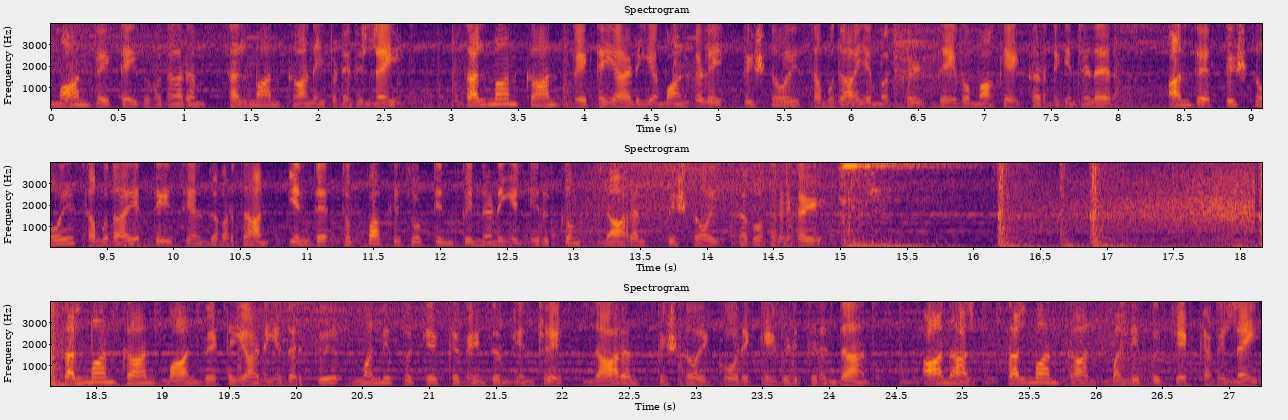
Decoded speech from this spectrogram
மான் வேட்டை விவகாரம் சல்மான் கானை விடவில்லை. சல்மான் கான் வேட்டையாடிய மான்களை பிஷ்னோய் சமுதாய மக்கள் தெய்வமாக கருதுகின்றனர். அந்த பிஷ்னோய் சமுதாயத்தை சேர்ந்தவர்தான் இந்த துப்பாக்கி சூட்டின் பின்னணியில் இருக்கும் லாரன்ஸ் பிஷ்னோய் சகோதரர்கள். சல்மான் கான் மான் வேட்டையாடியதற்கு மன்னிப்பு கேட்க வேண்டும் என்று லாரன்ஸ் பிஷ்னோய் கோரிக்கை விடுத்திருந்தான். ஆனால் சல்மான் கான் மன்னிப்பு கேட்கவில்லை.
